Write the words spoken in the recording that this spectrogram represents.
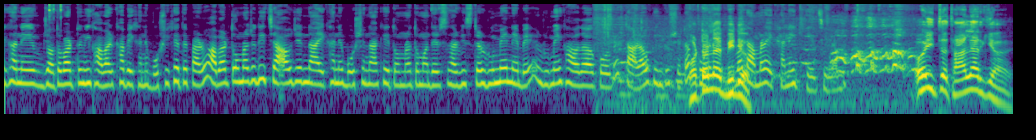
এখানে যতবার তুমি খাবার খাবে এখানে বসে খেতে পারো। আবার তোমরা যদি চাও যে না এখানে বসে না খেয়ে তোমরা তোমাদের সার্ভিসটা রুমে নেবে রুমে খাওয়া দাওয়া করবে তারাও কিন্তু সেটা আমরা এখানেই খেয়েছিলাম। ওই তো তাহলে আর কি হবে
